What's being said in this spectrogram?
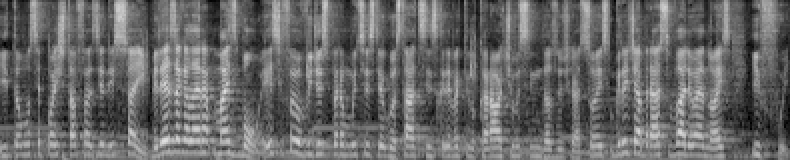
Então você pode estar fazendo isso aí. Beleza, galera? Mas bom, esse foi o vídeo. Eu espero muito que vocês tenham gostado. Se inscreva aqui no canal, ativa o sininho das notificações. Um grande abraço, valeu, é nóis e fui.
